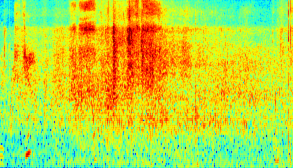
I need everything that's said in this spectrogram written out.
выпасти. Thank you.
